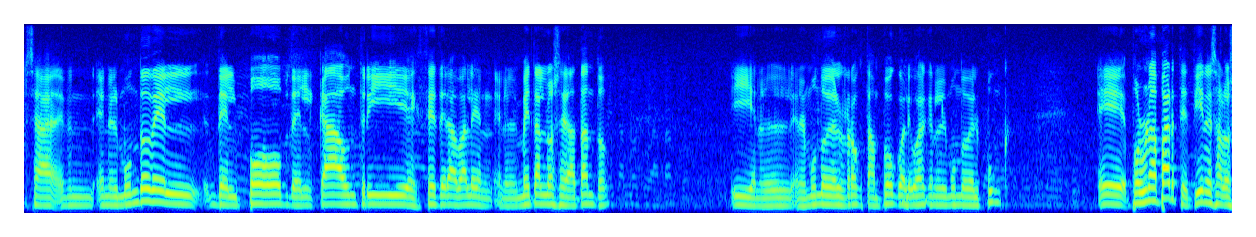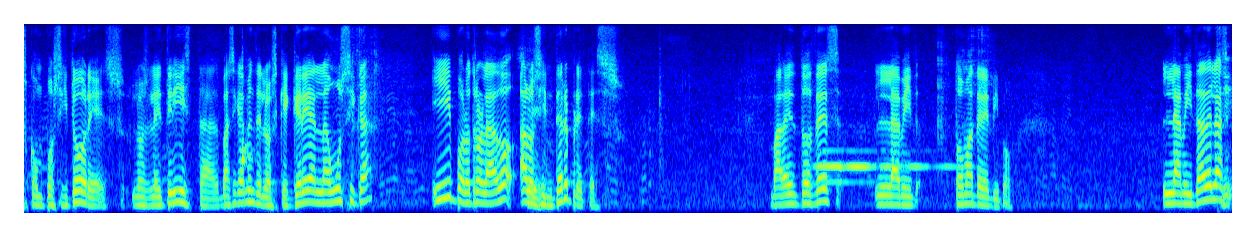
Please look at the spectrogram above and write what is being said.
sea, en, en el mundo del, del pop, del country, etcétera, ¿vale? En, en el metal no se da tanto. Y en el, en el mundo del rock tampoco, al igual que en el mundo del punk. Eh, por una parte tienes a los compositores, los letristas, básicamente los que crean la música, y por otro lado a Sí. los intérpretes. Vale, entonces, la toma teletipo. La mitad de las sí,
